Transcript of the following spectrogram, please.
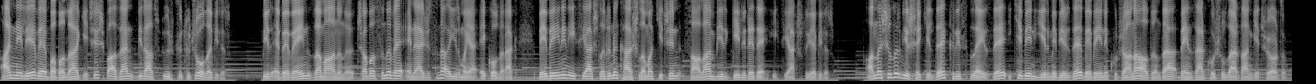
anneliğe ve babalığa geçiş bazen biraz ürkütücü olabilir. Bir ebeveyn zamanını, çabasını ve enerjisini ayırmaya ek olarak bebeğinin ihtiyaçlarını karşılamak için sağlam bir gelire de ihtiyaç duyabilir. Anlaşılır bir şekilde Chris Blaze de 2021'de bebeğini kucağına aldığında benzer koşullardan geçiyordu.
